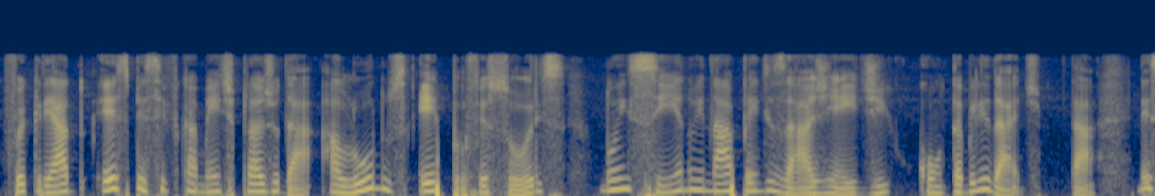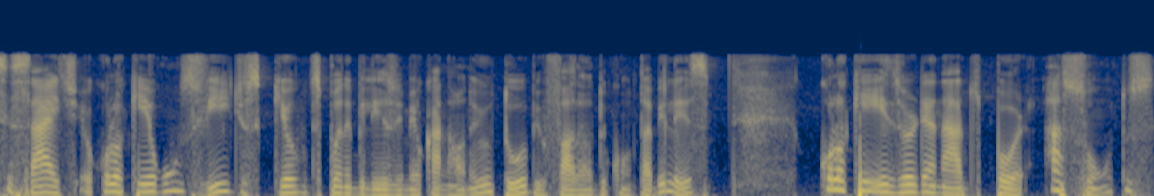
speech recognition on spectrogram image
foi criado especificamente para ajudar alunos e professores no ensino e na aprendizagem aí de contabilidade. Tá? Nesse site eu coloquei alguns vídeos que eu disponibilizo em meu canal no YouTube, o Falando Contabilês. Coloquei eles ordenados por assuntos.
